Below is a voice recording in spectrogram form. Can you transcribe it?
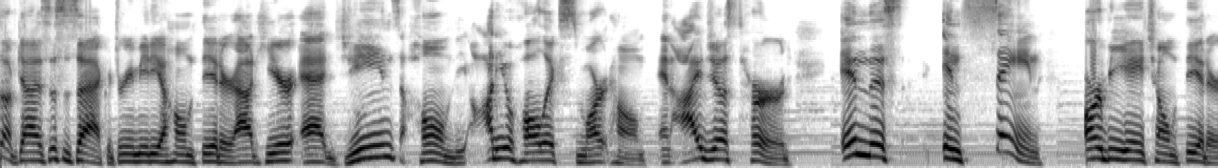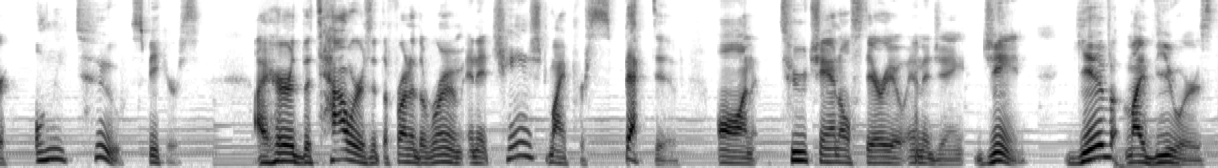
up, guys? This is Zach with Dreamedia Home Theater out here at Gene's Home, the Audioholic Smart Home. And I just heard in this insane RBH home theater, only two speakers. I heard the towers at the front of the room and it changed my perspective on two channel stereo imaging. Gene, give my viewers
